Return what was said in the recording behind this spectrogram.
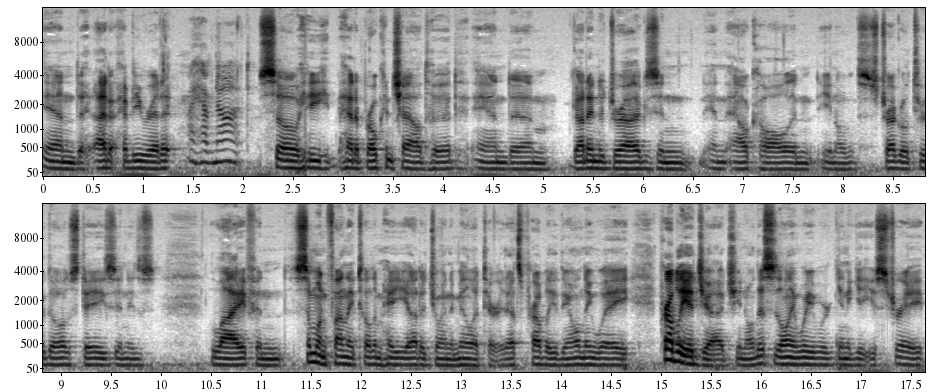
and I don't, have you read it? I have not. So he had a broken childhood and um, got into drugs and, and alcohol, and you know struggled through those days in his life. And someone finally told him, "Hey, you ought to join the military. That's probably the only way. Probably a judge. You know, this is the only way we're going to get you straight."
